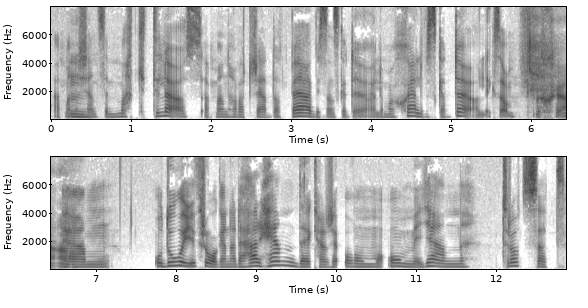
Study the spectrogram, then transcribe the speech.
Att man mm. har känt sig maktlös. Att man har varit rädd att bebisen ska dö eller man själv ska dö. Liksom. Usch, ja. um, och då är ju frågan när det här händer kanske om och om igen trots att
